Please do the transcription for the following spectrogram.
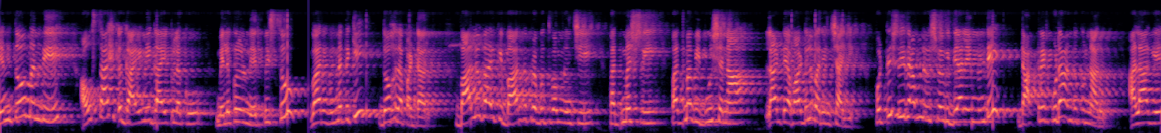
ఎంతో మంది ఔత్సాహిక గాయని గాయకులకు మెలకులు నేర్పిస్తూ వారి ఉన్నతికి దోహదపడ్డారు. బాలు గారికి భారత ప్రభుత్వం నుంచి పద్మశ్రీ పద్మ విభూషణ లాంటి అవార్డులు వరించాయి. పొట్టి శ్రీరాములు విశ్వవిద్యాలయం నుండి డాక్టరేట్ కూడా అందుకున్నారు. అలాగే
